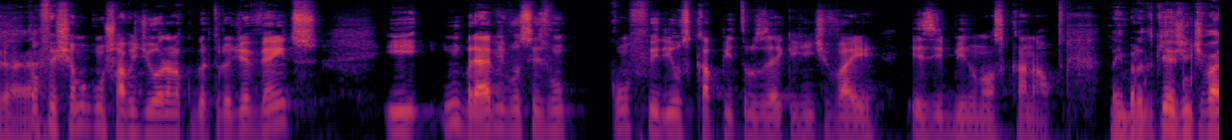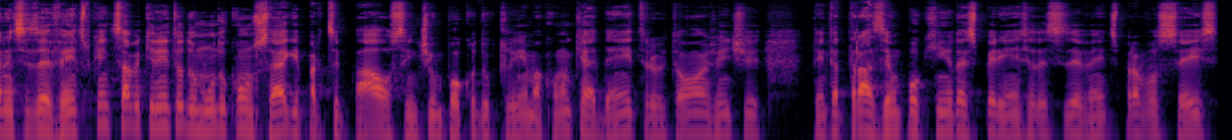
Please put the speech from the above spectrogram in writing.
É. Então fechamos com chave de ouro na cobertura de eventos e em breve vocês vão conferir os capítulos aí que a gente vai exibir no nosso canal. Lembrando que a gente vai nesses eventos porque a gente sabe que nem todo mundo consegue participar ou sentir um pouco do clima, como que é dentro. Então a gente tenta trazer um pouquinho da experiência desses eventos para vocês.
